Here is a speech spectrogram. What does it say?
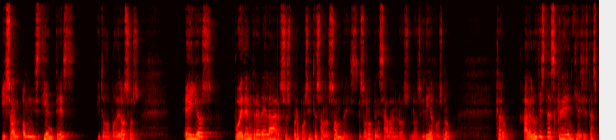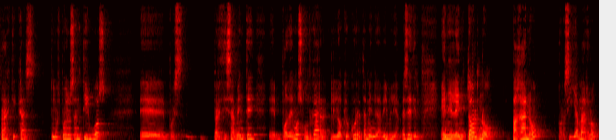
y son omniscientes y todopoderosos, ellos pueden revelar sus propósitos a los hombres. Eso lo pensaban los, los griegos, ¿no? Claro, a la luz de estas creencias y estas prácticas, en los pueblos antiguos, eh, pues precisamente eh, podemos juzgar lo que ocurre también en la Biblia. Es decir, en el entorno pagano, por así llamarlo,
